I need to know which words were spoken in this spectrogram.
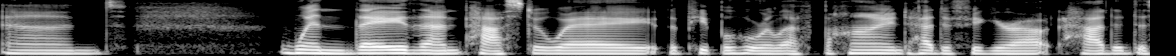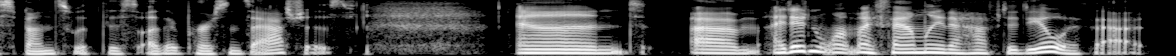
And when they then passed away, the people who were left behind had to figure out how to dispense with this other person's ashes. And um, I didn't want my family to have to deal with that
